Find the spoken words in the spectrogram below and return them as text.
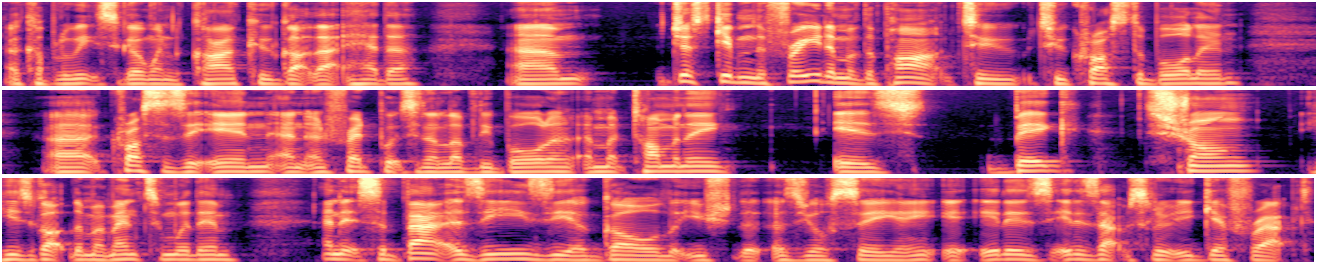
a couple of weeks ago when Lukaku got that header. Um, just give him the freedom of the park to to cross the ball in, uh, crosses it in, and, and Fred puts in a lovely ball. And, and McTominay is big, strong. He's got the momentum with him, and it's about as easy a goal that you should, as you'll see. It, it is it is absolutely gift wrapped.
